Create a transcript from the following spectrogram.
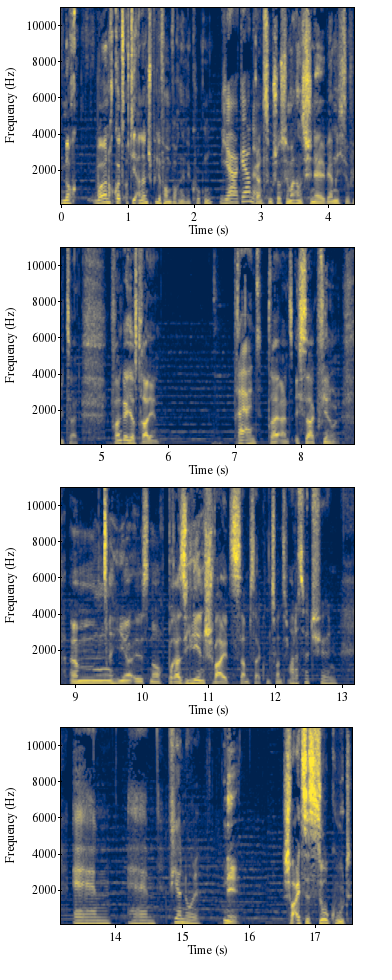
noch, wollen wir noch kurz auf die anderen Spiele vom Wochenende gucken? Ja, gerne. Ganz zum Schluss. Wir machen es schnell. Wir haben nicht so viel Zeit. Frankreich, Australien. 3-1. 3-1. Ich sag 4-0. Ähm, hier ist noch Brasilien, Schweiz. Samstag um 20 Oh, Uhr. das wird schön. Ähm, ähm, 4-0. nee. Schweiz ist so gut.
